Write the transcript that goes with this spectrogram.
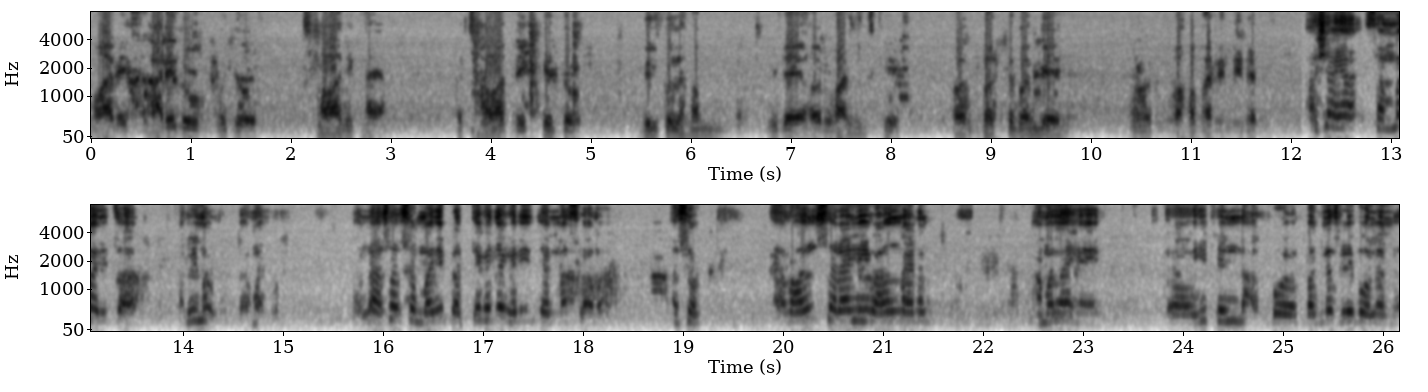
हमारे सारे लोगों को जो छावा दिखाया और छावा देख के तो बिल्कुल हम विजय और वारिस के और भक्त बन गए हैं और वो हमारे लीडर है। अशा या संभाजीचा अभिमान वाटतो मला. आणि असा संभाजी प्रत्येकाच्या घरी जन्मास लावा असं वाटतं. सरांनी वाळू मॅडम आम्हाला हे ही फिल्म बघण्यासाठी बोलवलं.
